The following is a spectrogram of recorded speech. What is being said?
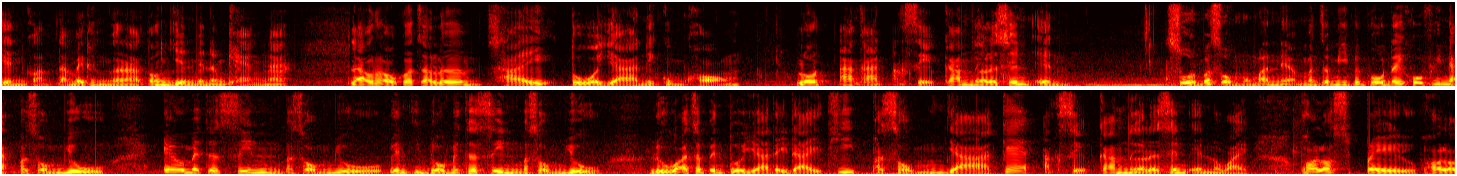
ย็นๆก่อน แต่ไม่ถึงขนาดต้องเย็นเป็นน้ำแข็งนะ แล้วเราก็จะเริ่มใช้ตัวยาในกลุ่มของลดอาการอักเสบกล้ามเนื้อและเส้นเอ็น ส่วนผสมของมันเนี่ย มันจะมีเป็นพวกไดโคฟินักผสมอยู่เอลเมทซินผสมอยู่เป็นอินโดเมทซินผสมอยู่ หรือว่าจะเป็นตัวยาใด ๆ ที่ผสมยาแก้อักเสบกล้ามเนื้อและเส้นเอ็นเอาไว้ พอเราสเปรย์หรือพอเรา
